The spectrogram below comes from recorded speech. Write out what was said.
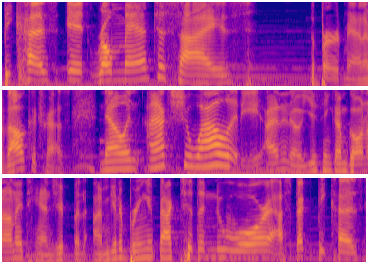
because it romanticized the Birdman of Alcatraz. Now, in actuality, I don't know, you think I'm going on a tangent, but I'm going to bring it back to the noir aspect because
